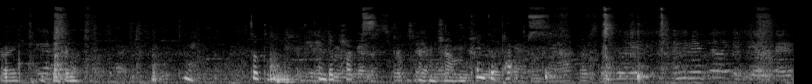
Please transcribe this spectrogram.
Right? Open. It's okay. Come to Pops. Come to Pops. I mean, I feel like it'd be okay.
